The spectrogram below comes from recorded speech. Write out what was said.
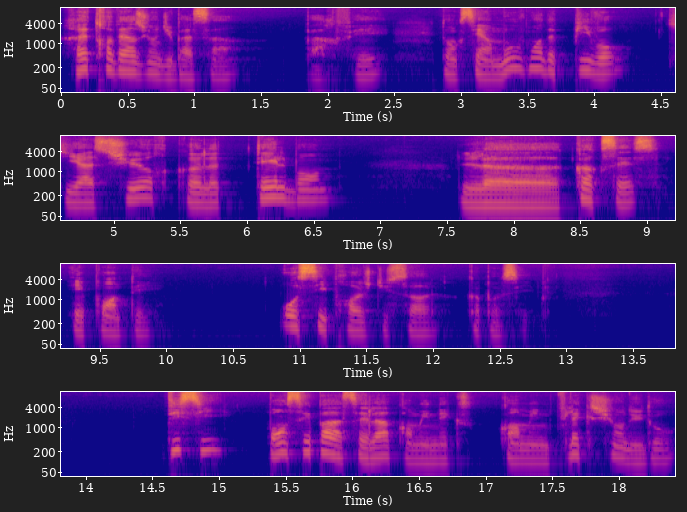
Rétroversion du bassin. Parfait. Donc c'est un mouvement de pivot qui assure que le tailbone, le coccyx est pointé aussi proche du sol que possible. D'ici, pensez pas à cela comme une, comme une flexion du dos,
